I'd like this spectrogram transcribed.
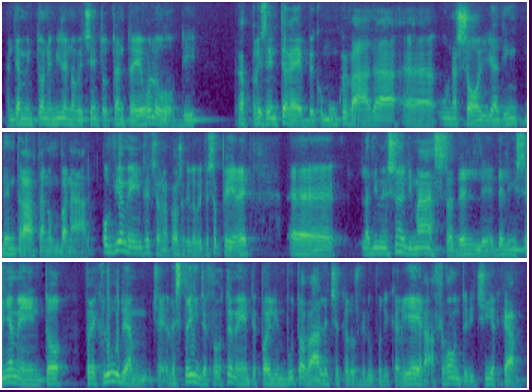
andiamo intorno ai 1980 euro lordi, rappresenterebbe comunque vada eh, una soglia di, entrata non banale. Ovviamente c'è una cosa che dovete sapere, eh, la dimensione di massa del, dell'insegnamento preclude, cioè restringe fortemente poi l'imbuto a valle circa lo sviluppo di carriera, a fronte di circa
